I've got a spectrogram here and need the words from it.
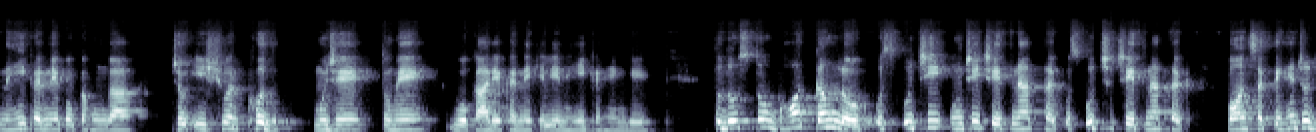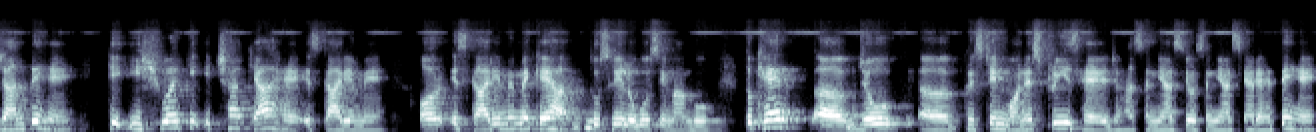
नहीं करने को कहूँगा जो ईश्वर खुद मुझे तुम्हें वो कार्य करने के लिए नहीं कहेंगे। तो दोस्तों, बहुत कम लोग उस ऊँची ऊँची चेतना तक, उस उच्च चेतना तक पहुँच सकते हैं जो जानते हैं कि ईश्वर की इच्छा क्या है इस कार्य में और इस कार्य में मैं क्या दूसरे लोगों से मांगू। तो खैर जो क्रिश्चियन मोनेस्ट्रीज है जहाँ सन्यासी और सन्यासियाँ रहते हैं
